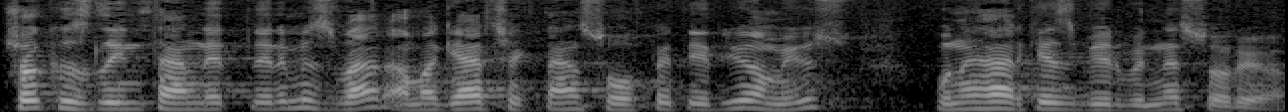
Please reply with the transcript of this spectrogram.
Çok hızlı internetlerimiz var ama gerçekten sohbet ediyor muyuz? Bunu herkes birbirine soruyor.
